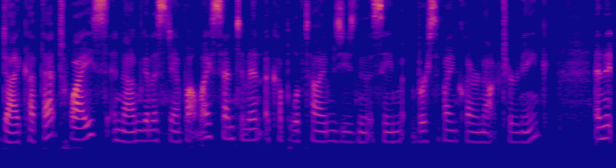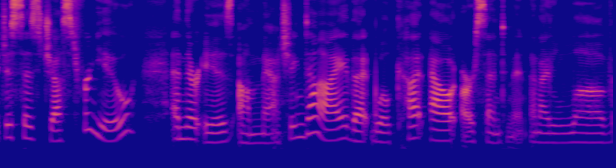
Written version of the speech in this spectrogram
die cut that twice, and now I'm going to stamp out my sentiment a couple of times using the same VersaFine Clair Nocturne ink and it just says just for you. And there is a matching die that will cut out our sentiment. And I love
